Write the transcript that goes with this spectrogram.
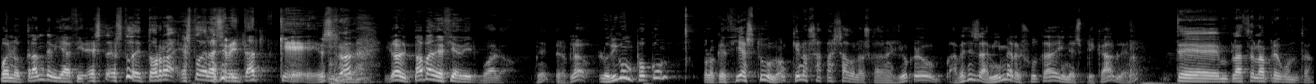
Bueno, Trump debía decir, esto, esto de Torra, esto de la Generalitat, ¿qué es? ¿no? Y claro, el Papa decía, bueno, ¿eh? Pero claro, lo digo un poco por lo que decías tú, ¿no? ¿Qué nos ha pasado a los catalanes? Yo creo, a veces a mí me resulta inexplicable, ¿no? Te emplazo la pregunta.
